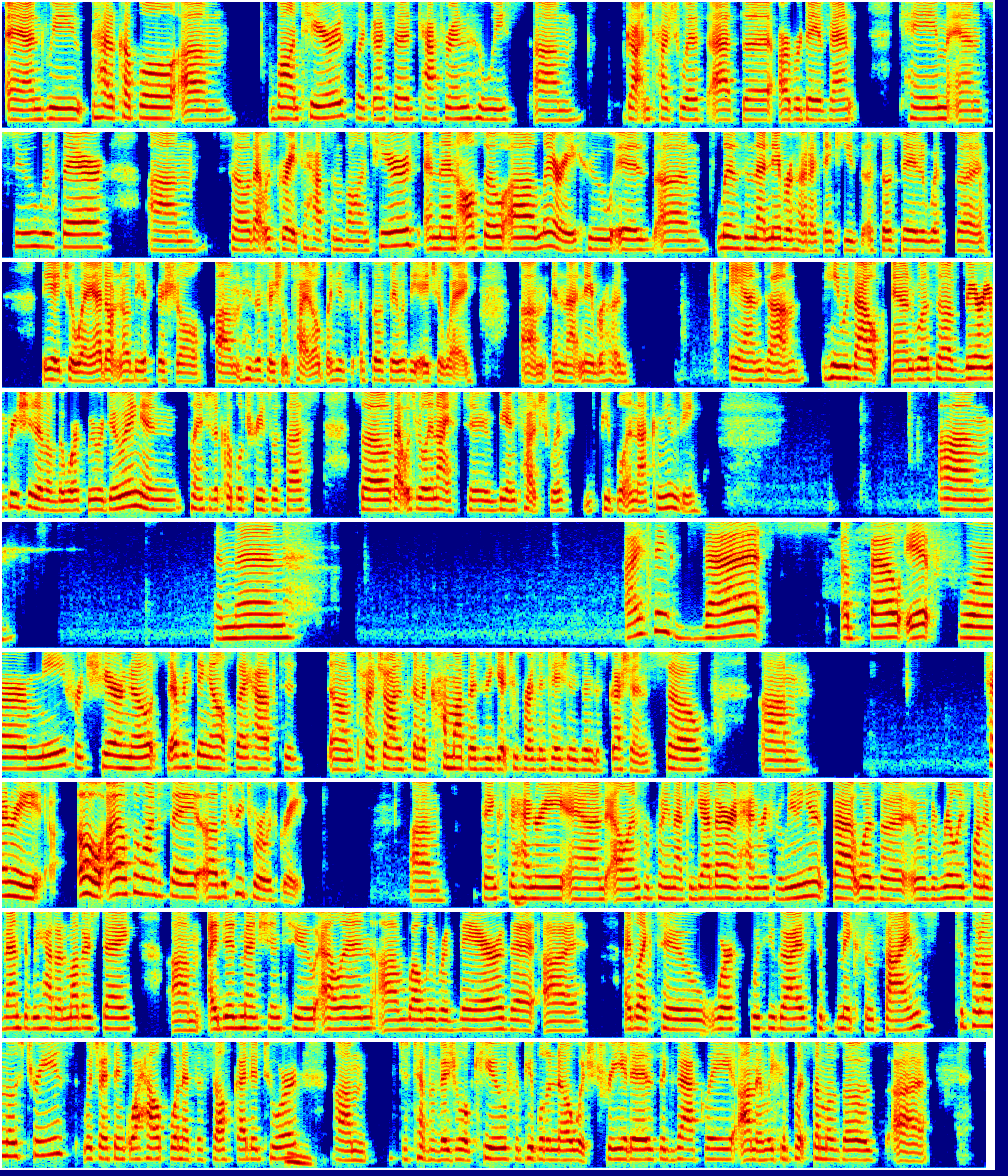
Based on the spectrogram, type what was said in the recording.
and we had a couple um, volunteers, like I said, Catherine, who we um, got in touch with at the Arbor Day event came and Sue was there. Um, so that was great to have some volunteers. And then also uh, Larry, who is um, lives in that neighborhood. I think he's associated with the the HOA. I don't know the official um, his official title, but he's associated with the HOA um, in that neighborhood. And um, he was out and was uh, very appreciative of the work we were doing and planted a couple trees with us. So that was really nice to be in touch with people in that community. Um, and then I think that's about it for me for chair notes. Everything else I have to um, touch on It's going to come up as we get to presentations and discussions. So, um, Henry, oh, I also wanted to say uh, the tree tour was great. Um, thanks to Henry and Ellen for putting that together and Henry for leading it. That was a it was a really fun event that we had on Mother's Day. Um, I did mention to Ellen um, while we were there that uh, I'd like to work with you guys to make some signs to put on those trees, which I think will help when it's a self-guided tour. Mm. Um, just have a visual cue for people to know which tree it is exactly. Um, and we can put some of those uh,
